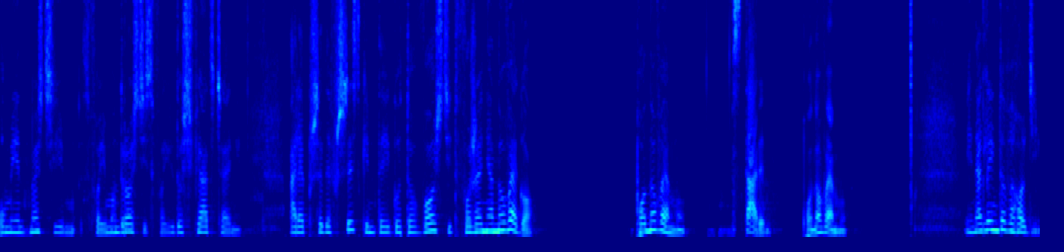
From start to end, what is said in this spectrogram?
umiejętności, swojej mądrości, swoich doświadczeń, ale przede wszystkim tej gotowości tworzenia nowego, po nowemu w starym, po nowemu. I nagle im to wychodzi,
